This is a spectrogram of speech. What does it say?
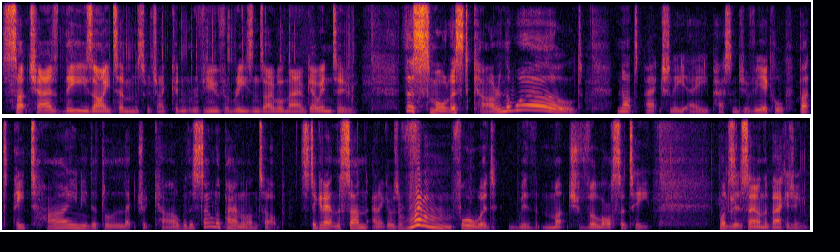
Such as these items, which I couldn't review for reasons I will now go into. The smallest car in the world! Not actually a passenger vehicle, but a tiny little electric car with a solar panel on top. Stick it out in the sun and it goes vroom forward with much velocity. What does it say on the packaging?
